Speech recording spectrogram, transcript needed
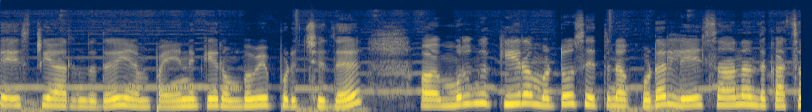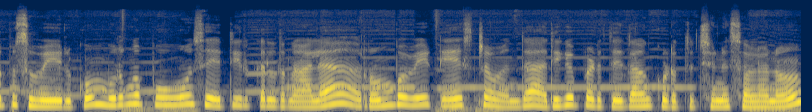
டேஸ்டியாக இருந்தது. என் பையனுக்கே ரொம்பவே பிடிச்சிது. முருங்கைக்கீரை மட்டும் சேர்த்துனா கூட லேசான அந்த கசப்பு சுவை இருக்கும். முருங்கைப்பூவும் சேர்த்திருக்கிறதுனால ரொம்பவே டேஸ்ட்டை வந்து அதிகப்படுத்தி தான் கொடுத்துச்சுன்னு சொல்லணும்.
